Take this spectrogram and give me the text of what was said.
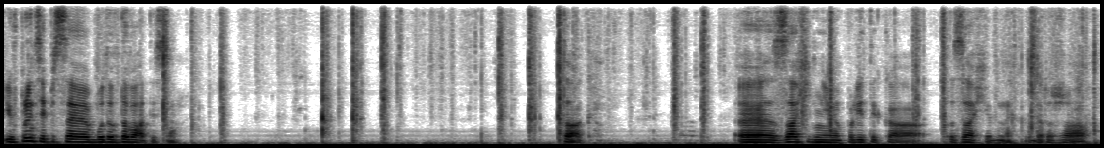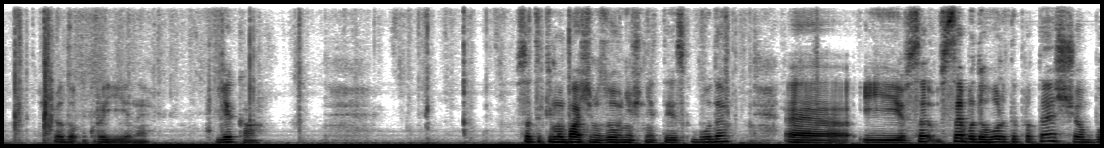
І в принципі це буде вдаватися. Так. Е, Західні політика західних держав щодо України. Яка? Все-таки ми бачимо зовнішній тиск буде. Е, і все, все буде говорити про те, щоб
